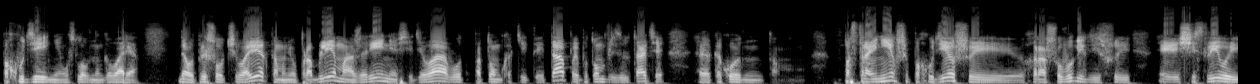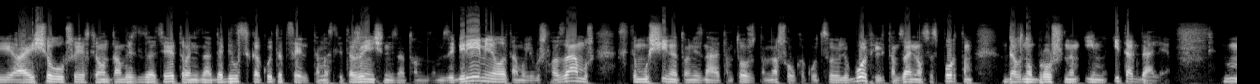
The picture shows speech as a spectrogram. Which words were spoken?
похудения, условно говоря. Да, вот пришел человек, там у него проблема, ожирение, все дела, вот потом какие-то этапы, и потом в результате э, какой он там постройневший, похудевший, хорошо выглядевший, э, счастливый, а еще лучше, если он там в результате этого, не знаю, добился какой-то цели. Там, если это женщина, не знаю, там, там забеременела там, или вышла замуж, если это мужчина, то, не знаю, там тоже там нашел какую-то свою любовь или там занялся спортом, давно брошенным им и так далее.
